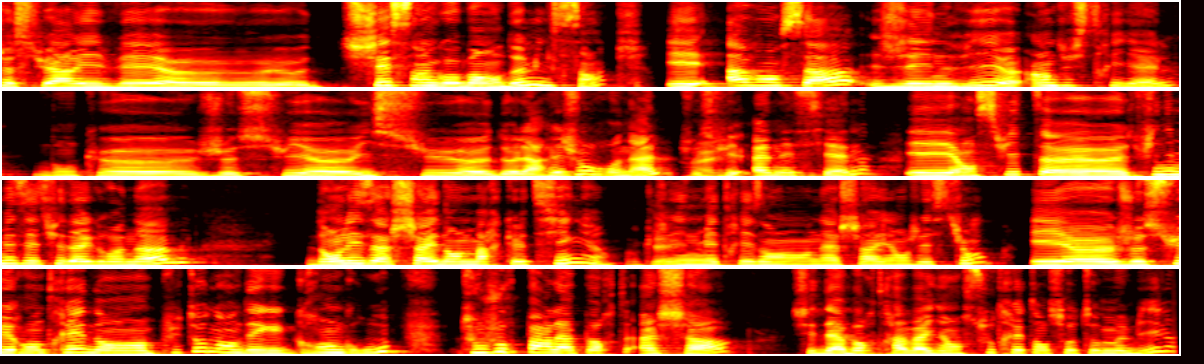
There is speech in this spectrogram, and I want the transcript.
Je suis arrivée euh, chez Saint-Gobain en 2005 et avant ça, j'ai une vie industrielle. Donc je suis issue de la région Rhône-Alpes, je suis anécienne et ensuite j'ai fini mes études à Grenoble dans les achats et dans le marketing. J'ai une maîtrise en achat et en gestion. Et je suis rentrée dans, plutôt dans des grands groupes, toujours par la porte achat. J'ai d'abord travaillé en sous-traitance automobile.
